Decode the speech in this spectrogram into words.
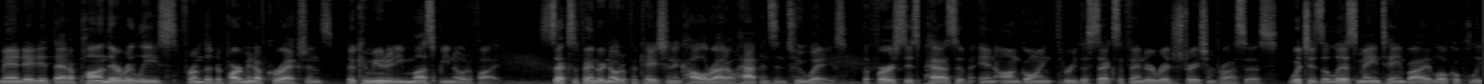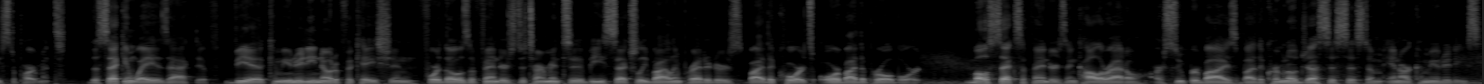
mandated that upon their release from the Department of Corrections, the community must be notified. Sex offender notification in Colorado happens in two ways. The first is passive and ongoing through the sex offender registration process, which is a list maintained by local police departments. The second way is active, via community notification for those offenders determined to be sexually violent predators by the courts or by the parole board. Most sex offenders in Colorado are supervised by the criminal justice system in our communities.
